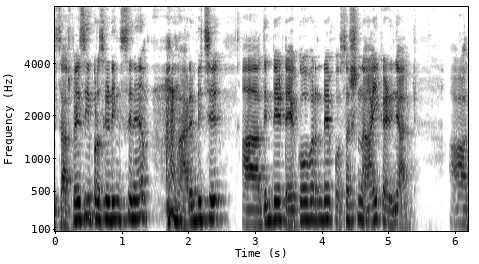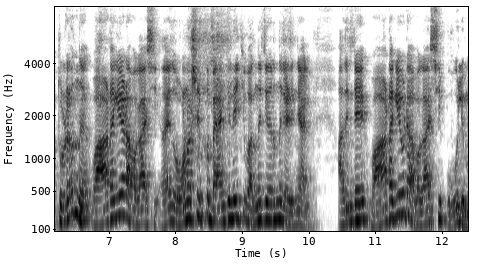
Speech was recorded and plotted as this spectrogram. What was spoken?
സർഫേസി പ്രൊസീഡിങ്സിന് ആരംഭിച്ച് അതിന്റെ ടേക്ക് ഓവറിന്റെ പൊസഷൻ ആയി കഴിഞ്ഞാൽ തുടർന്ന് വാടകയുടെ അവകാശി അതായത് ഓണർഷിപ്പ് ബാങ്കിലേക്ക് വന്നു ചേർന്ന് കഴിഞ്ഞാൽ അതിന്റെ വാടകയുടെ അവകാശി പോലും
